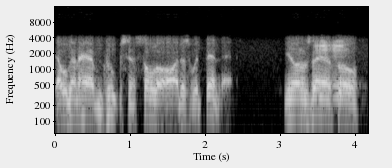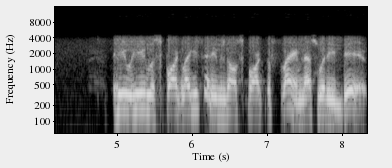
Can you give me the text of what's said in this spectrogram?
that were going to have groups and solo artists within that. You know what I'm saying? Mm-hmm. So he he was spark like you said he was gonna spark the flame. That's what he did,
